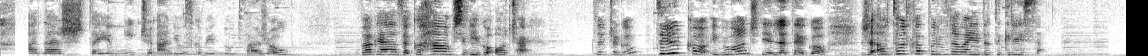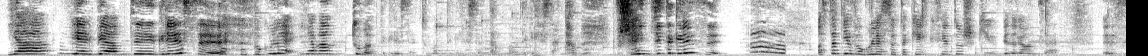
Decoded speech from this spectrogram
A nasz tajemniczy anioł z kamienną twarzą? Uwaga, zakochałam się w jego oczach. Dlaczego? Tylko i wyłącznie dlatego, że autorka porównała je do tygrysa. Ja uwielbiam tygrysy! W ogóle ja mam, tu mam tygrysa, tu mam tygrysa, tam mam tygrysa, tam, wszędzie tygrysy! A! Ostatnio w ogóle są takie kwiatuszki w Biedronce z,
